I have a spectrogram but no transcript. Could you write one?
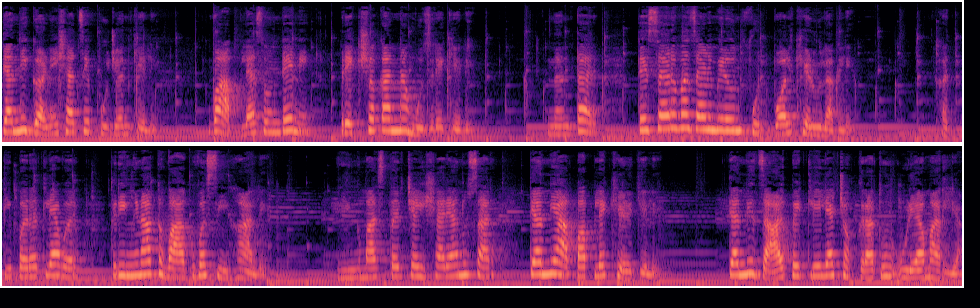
त्यांनी गणेशाचे पूजन केले व आपल्या सोंडेने प्रेक्षकांना मुजरे केले. नंतर ते सर्वजण मिळून फुटबॉल खेळू लागले. हत्ती परतल्यावर रिंगणात वाघ व सिंह आले. रिंग मास्तरच्या इशाऱ्यानुसार त्यांनी आपापले खेळ केले. त्यांनी जाळ पेटलेल्या चक्रातून उड्या मारल्या.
